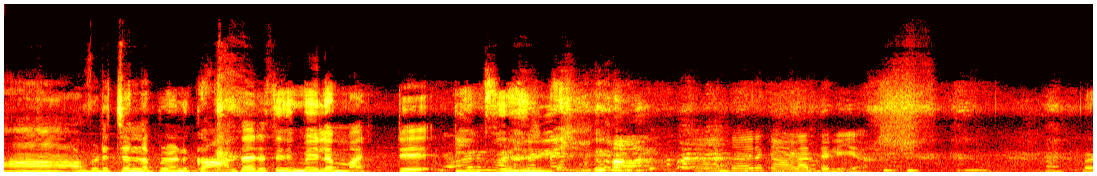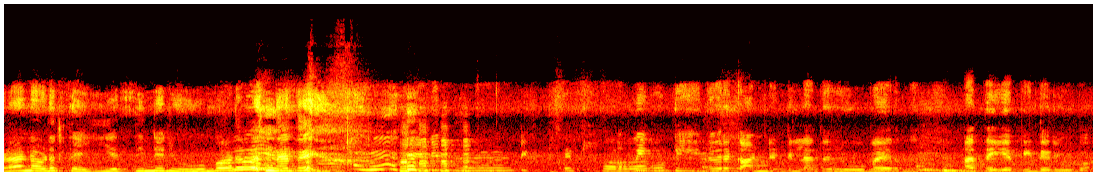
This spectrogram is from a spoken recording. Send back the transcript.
ആ അവിടെ ചെന്നപ്പോഴാണ് കാന്താര സിനിമയിലെ മറ്റേ ടീംസ് കാന്താര കാണാത്തലിയ അപ്പോഴാണ് അവിടെ തെയ്യത്തിന്റെ രൂപം അവിടെ വന്നത്. ഈ കുട്ടി ഇതുവരെ കണ്ടിട്ടില്ലാത്ത രൂപമായിരുന്നു ആ തെയ്യത്തിന്റെ രൂപം.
